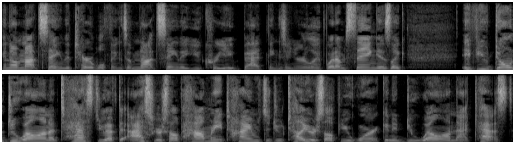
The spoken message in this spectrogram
and I'm not saying the terrible things, I'm not saying that you create bad things in your life. What I'm saying is like, if you don't do well on a test, you have to ask yourself how many times did you tell yourself you weren't going to do well on that test?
